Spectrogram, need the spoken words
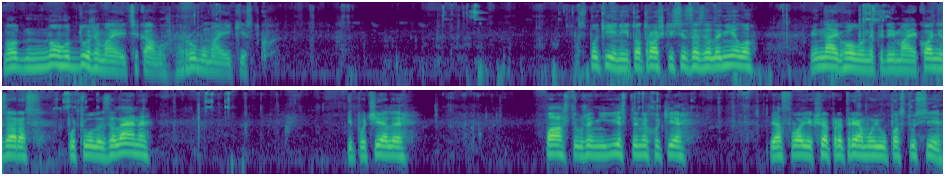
Ну, ногу дуже має цікаву, грубу має кістку. Спокійний, то трошки сі зазеленіло. Він навіть голову не підіймає. Коні зараз почули зелене і почали пасти вже ні їсти не хотє. Я своїх ще притримую у пастусі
